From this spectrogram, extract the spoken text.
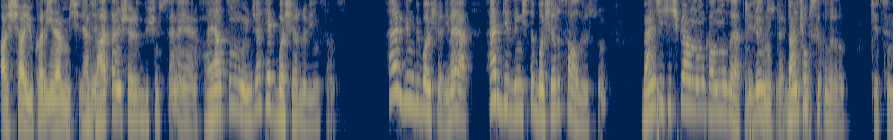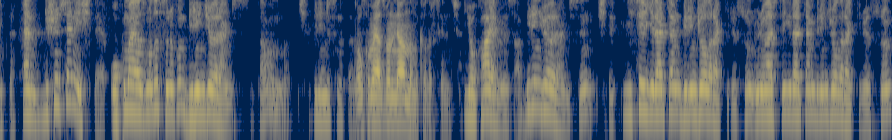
aşağı yukarı inen bir çizgi. Ya zaten şöyle düşünsene yani hayatın boyunca hep başarılı bir insansın. Her gün bir başarı veya her girdiğin işte başarı sağlıyorsun. Bence hiçbir anlamı kalmaz hayatın biliyor musun? Kesinlikle, Ben çok kesinlikle. sıkılırdım. Kesinlikle. Yani düşünsene işte okuma yazmada sınıfın birinci öğrencisin tamam mı? İşte birinci sınıfta mesela. Okuma yazmanın ne anlamı kalır senin için? Yok hayır mesela birinci öğrencisin işte liseye girerken birinci olarak giriyorsun üniversiteye girerken birinci olarak giriyorsun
